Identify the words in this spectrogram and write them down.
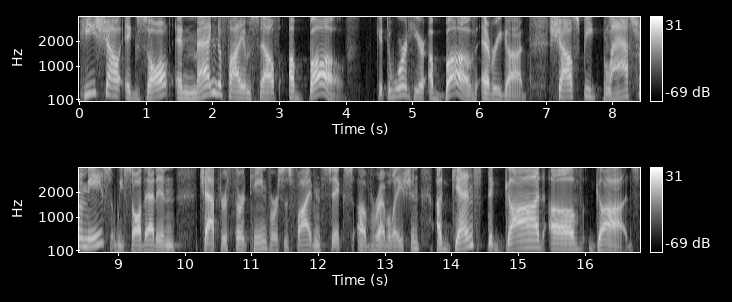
He shall exalt and magnify himself above. Get the word here, above every God. Shall speak blasphemies. We saw that in chapter 13, verses 5 and 6 of Revelation, against the God of gods,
